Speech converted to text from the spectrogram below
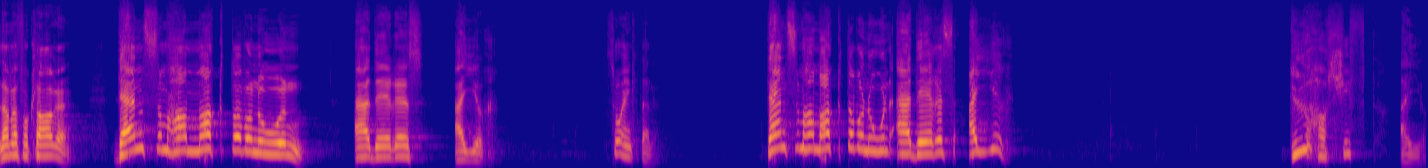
La meg forklare. Den som har makt over noen, er deres eier. Så enkelt er det. Den som har makt over noen, er deres eier. Du har skifta eier.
